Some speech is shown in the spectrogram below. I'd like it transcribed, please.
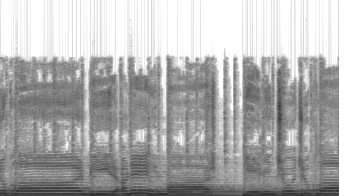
çocuklar bir önerim var. Gelin çocuklar.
